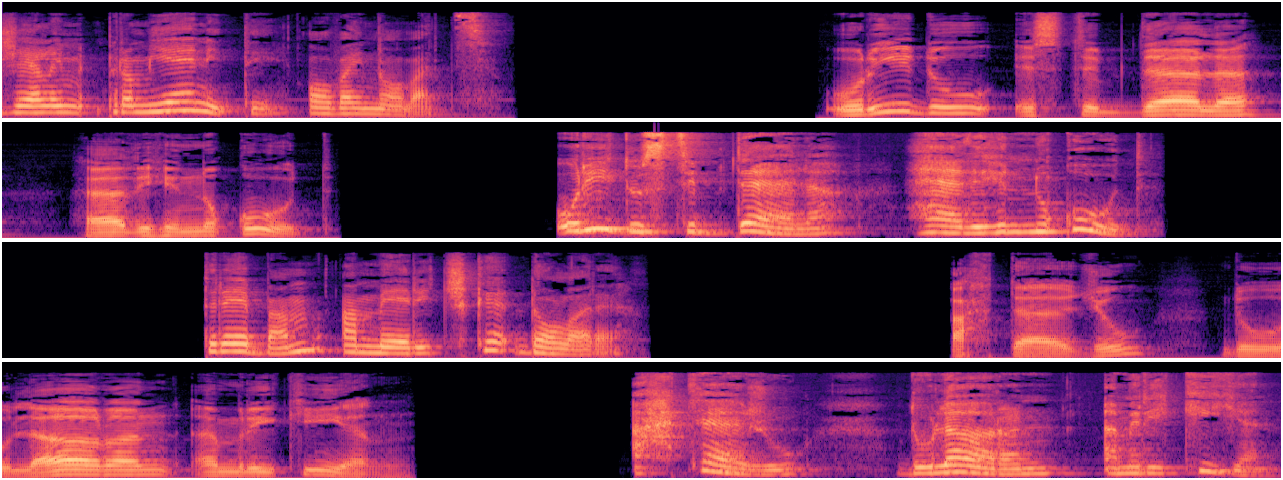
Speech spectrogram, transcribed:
želim promijeniti ovaj novac. أريد استبدال هذه النقود. أريد استبدال هذه النقود. Trebam američke dolare. أحتاج دولارا أمريكيا. أحتاج دولارا أمريكيا.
